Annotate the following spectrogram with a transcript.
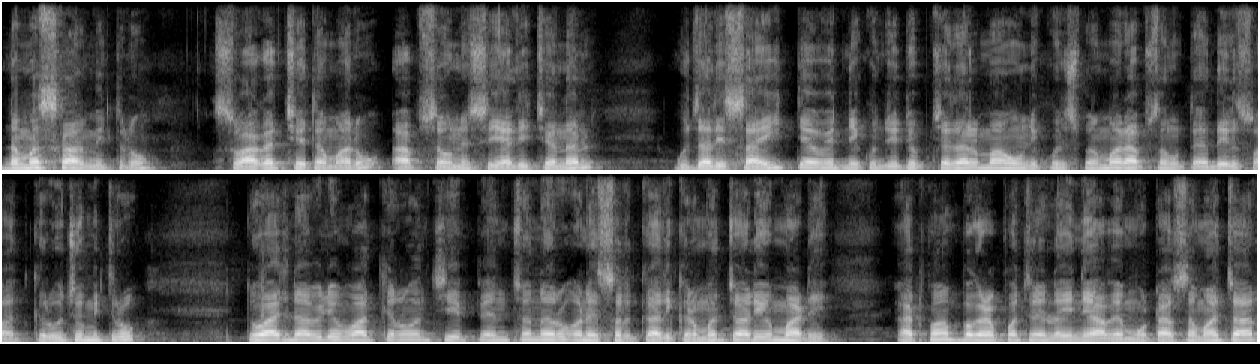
નમસ્કાર મિત્રો, સ્વાગત છે તમારું આપ સૌને સિયારી ચેનલ ગુજરાતી સાહિત્ય વિદ નિકુંજ યુટ્યુબ ચેનલમાં. હું નિકુંજ પરમાર, આપ સૌનું તહેદિલ સ્વાગત કરું છું મિત્રો. તો આજના વિડીયોમાં વાત કરવાની છે પેન્શનરો અને સરકારી કર્મચારીઓ માટે આઠમા પગાર પંચને લઈને આવે મોટા સમાચાર.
